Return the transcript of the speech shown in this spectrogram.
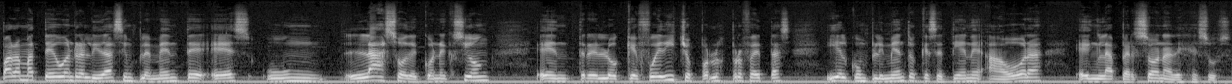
para Mateo en realidad simplemente es un lazo de conexión entre lo que fue dicho por los profetas y el cumplimiento que se tiene ahora en la persona de Jesús.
